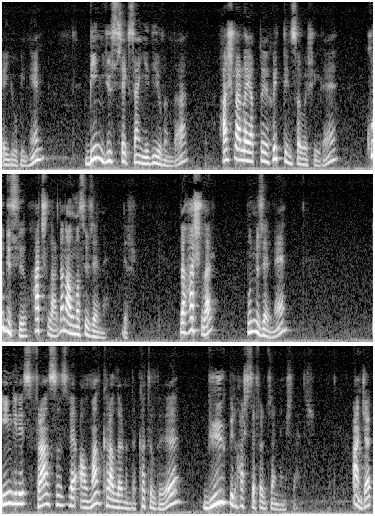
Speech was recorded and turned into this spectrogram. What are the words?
Eyyubi'nin 1187 yılında Haçlarla yaptığı Hittin Savaşı ile Kudüs'ü Haçlılardan alması üzerinedir. Ve Haçlılar bunun üzerine İngiliz, Fransız ve Alman krallarının da katıldığı büyük bir haç seferi düzenlemişlerdir. Ancak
